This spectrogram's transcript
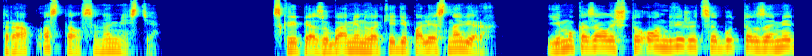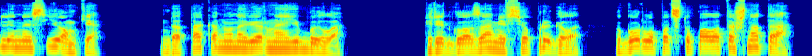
Трап остался на месте. Скрипя зубами, Нвакиди полез наверх. Ему казалось, что он движется будто в замедленной съемке. Да так оно, наверное, и было. Перед глазами все прыгало, в горлу подступала тошнота.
